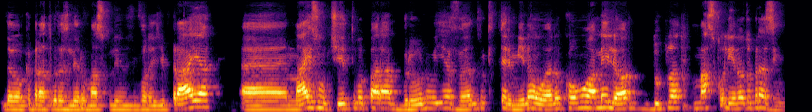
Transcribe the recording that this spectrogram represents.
do Campeonato Brasileiro Masculino de Vôlei de Praia. É, mais um título para Bruno e Evandro, que terminam o ano como a melhor dupla masculina do Brasil.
